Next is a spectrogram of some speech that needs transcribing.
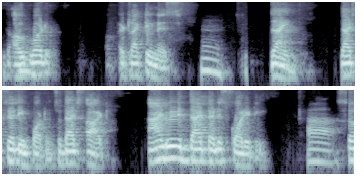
the outward attractiveness, Hmm. design, that's really important. So that's art, and with that, that is quality. Ah, So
